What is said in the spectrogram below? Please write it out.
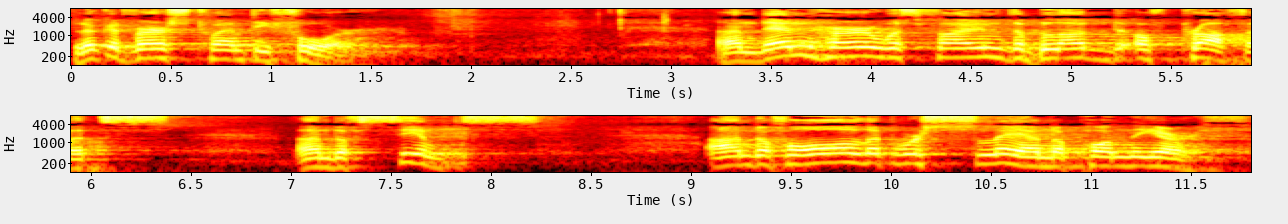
Look at verse 24. And in her was found the blood of prophets and of saints and of all that were slain upon the earth.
